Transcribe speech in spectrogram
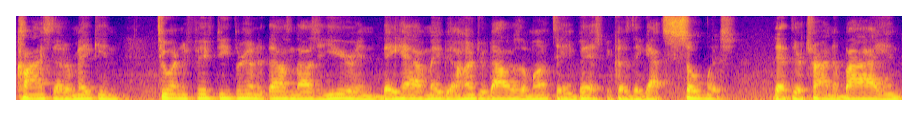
clients that are making 250 300000 dollars a year and they have maybe $100 a month to invest because they got so much that they're trying to buy and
